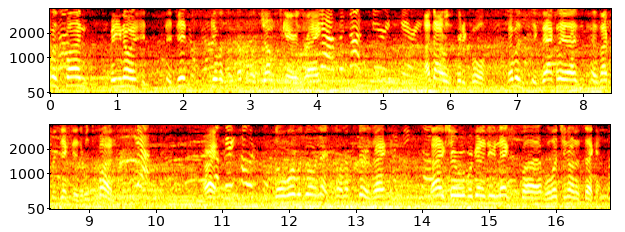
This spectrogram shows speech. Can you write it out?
was fun, but you know, it, it did give us a couple of jump scares, right? Yeah, but not scary, scary. I thought it was pretty cool. It was exactly as, as I predicted. It was fun. yeah, All right. very colorful. So where are we going next? Going upstairs, right? I think so. Not sure what we're gonna do next, but we'll let you know in a second.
